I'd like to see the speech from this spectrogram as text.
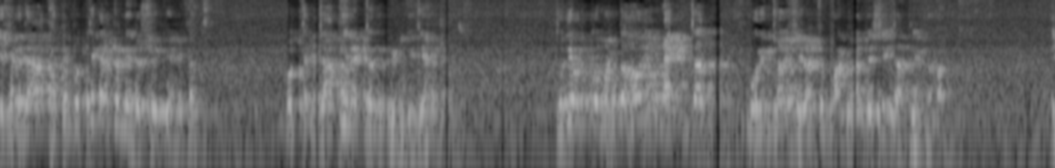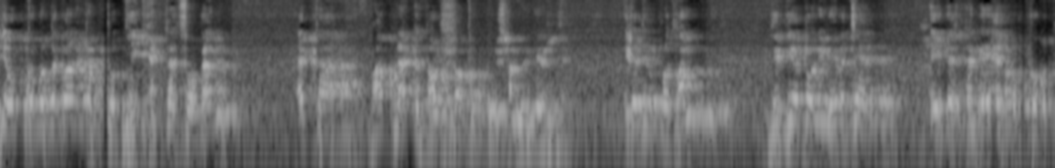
এখানে যারা থাকে, প্রত্যেকের একটা নিজস্ব ইতিহাস আছে। প্রত্যেক জাতির একটা ইতিহাস যদি ঐক্যবদ্ধ হয়, একটা পরিচয়, সেটা হচ্ছে বাংলাদেশি জাতীয়তাবাদ এই যে ঐক্যবদ্ধ করার একটা প্রতীক, একটা স্লোগান, একটা ভাবনা, একটা দর্শক উনি সামনে দিয়ে আসছে। এটা তিনি প্রথম, দ্বিতীয়ত উনি ভেবেছেন, এই দেশটাকে এখন ঐক্যবদ্ধ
